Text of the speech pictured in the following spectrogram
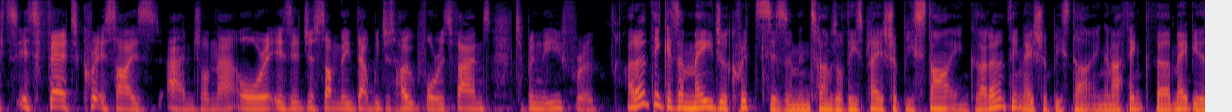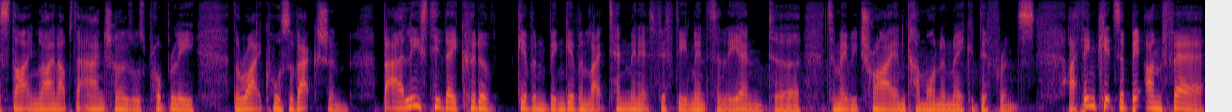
it's it's fair to criticise Ange on that, or is it just something that we just hope for as fans to bring the youth through? I don't think it's a major criticism in terms of these players should be starting because I don't think they should be starting, and I think the maybe the starting lineups that Ange chose was probably the right course of action. But at least he, they could have given been given like 10 minutes 15 minutes at the end to to maybe try and come on and make a difference. I think it's a bit unfair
